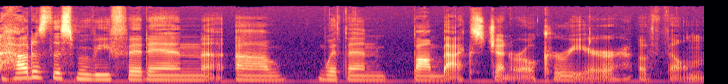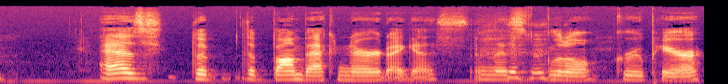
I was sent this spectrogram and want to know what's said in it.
How does this movie fit in uh, within Baumbach's general career of film? as the the Baumbach nerd, I guess, in this little group here.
